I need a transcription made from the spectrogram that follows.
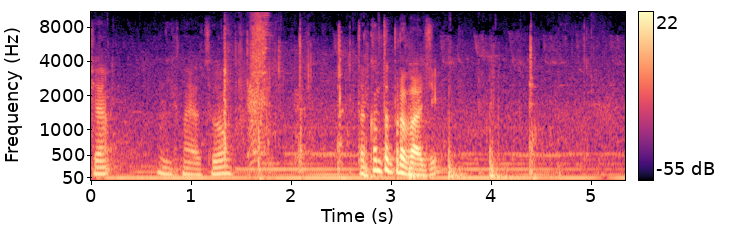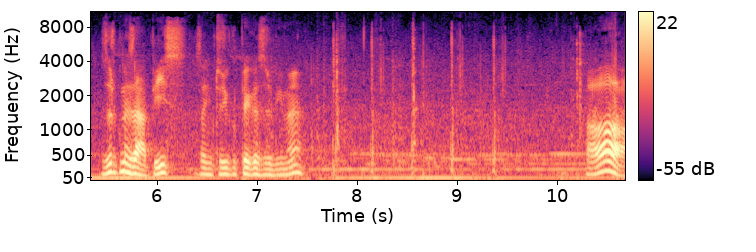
Czekajcie. Niech na tu. Tak on to prowadzi. Zróbmy zapis, zanim coś głupiego zrobimy. O!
